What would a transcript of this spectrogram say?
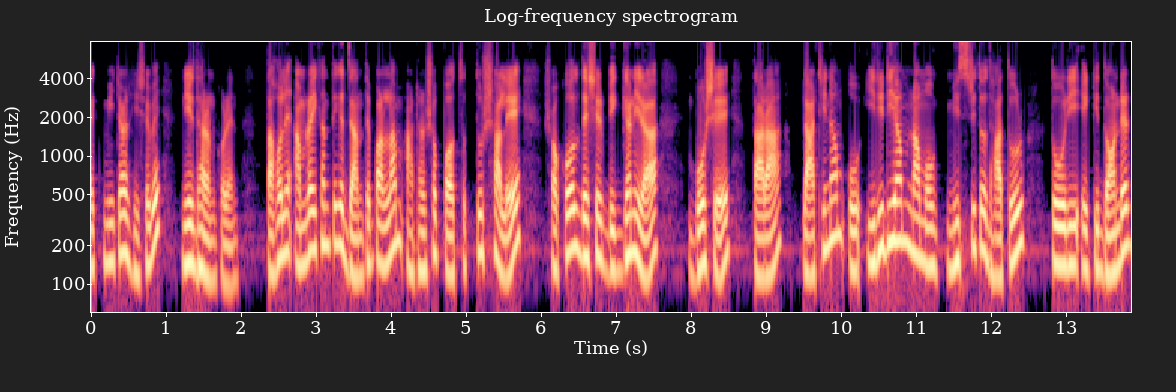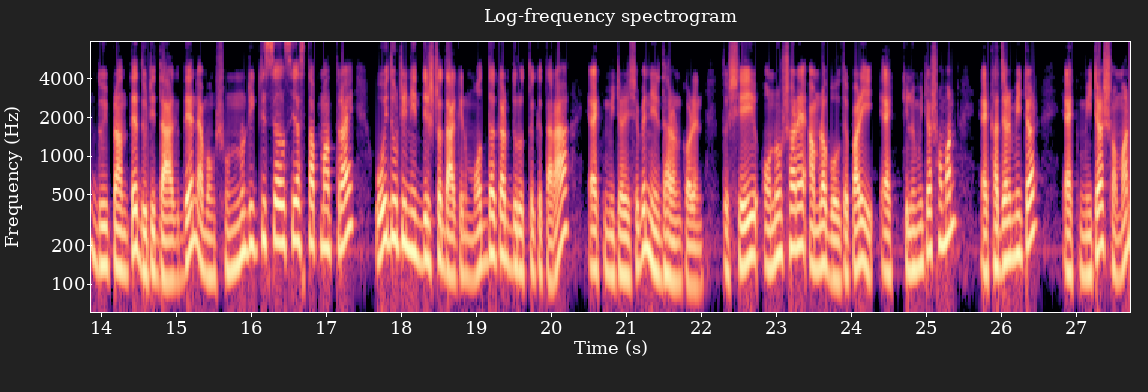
এক মিটার হিসেবে নির্ধারণ করেন। তাহলে আমরা এখান থেকে জানতে পারলাম আঠারোশো পঁচাত্তর সালে সকল দেশের বিজ্ঞানীরা বসে তারা প্লাটিনাম ও ইরিডিয়াম নামক মিশ্রিত ধাতুর তৈরি একটি দণ্ডের দুই প্রান্তে দুটি দাগ দেন এবং শূন্য ডিগ্রি সেলসিয়াস তাপমাত্রায় ওই দুটি নির্দিষ্ট দাগের মধ্যাকার দূরত্বকে তারা এক মিটার হিসেবে নির্ধারণ করেন। তো সেই অনুসারে আমরা বলতে পারি এক কিলোমিটার সমান এক হাজার মিটার, এক মিটার সমান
